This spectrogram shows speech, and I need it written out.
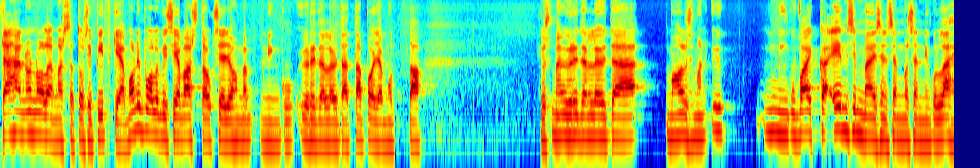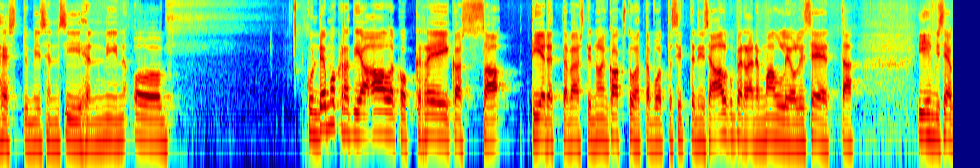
Tähän on olemassa tosi pitkiä monipolvisia vastauksia, johon mä niin kuin, yritän löytää tapoja, mutta jos mä yritän löytää mahdollisimman y- niin kuin vaikka ensimmäisen semmoisen niin kuin lähestymisen siihen, niin kun demokratia alkoi Kreikassa tiedettävästi noin 2000 vuotta sitten, niin se alkuperäinen malli oli se, että ihmisiä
